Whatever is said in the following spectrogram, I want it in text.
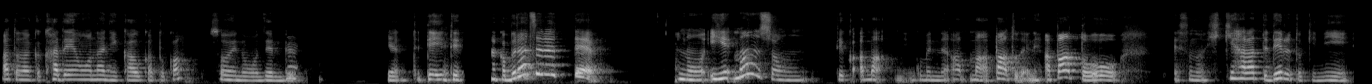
あとなんか家電を何買うかとか、そういうのを全部うん。やってて、で、なんかブラジルって、あの家、マンションっていうか、あ、まあ、ごめんね、あ、まあ、アパートだよね。アパートをえその引き払って出るときに、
